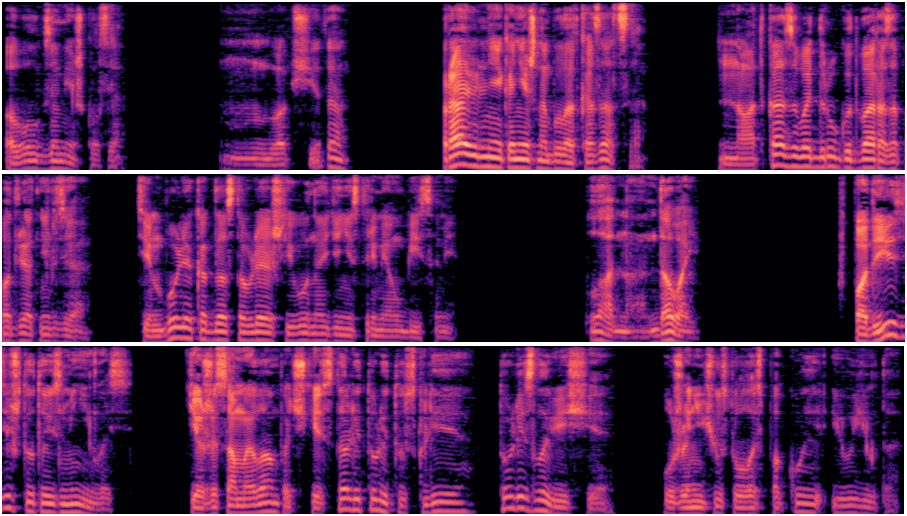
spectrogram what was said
а волк замешкался. Вообще-то правильнее, конечно, было отказаться. Но отказывать другу два раза подряд нельзя, тем более когда оставляешь его наедине с тремя убийцами. Ладно, давай. Подъезде что-то изменилось. Те же самые лампочки стали то ли тусклее, то ли зловещее. Уже не чувствовалось покоя и уюта.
